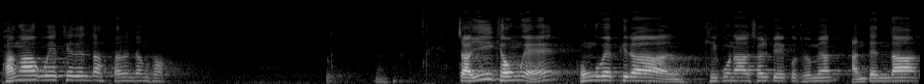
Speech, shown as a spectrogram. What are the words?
방화구획해야 된다. 다른 장소. 음. 자, 이 경우에 공급에 필요한 기구나 설비 있고 두면 안 된다.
